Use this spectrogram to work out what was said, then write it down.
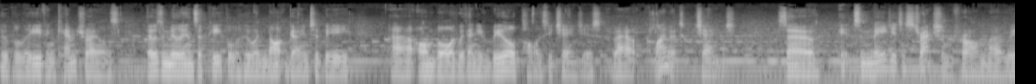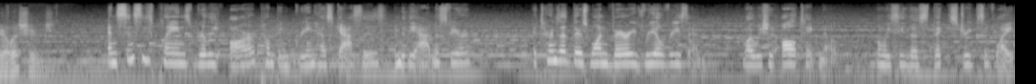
who believe in chemtrails, those are millions of people who are not going to be uh, on board with any real policy changes about climate change. So it's a major distraction from uh, real issues. And since these planes really are pumping greenhouse gases into the atmosphere, it turns out there's one very real reason why we should all take note when we see those thick streaks of white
